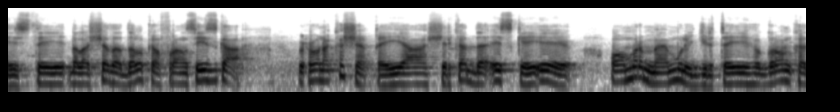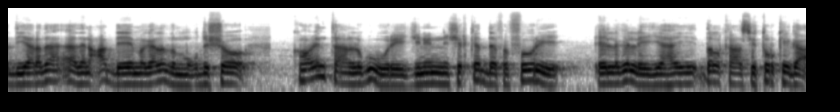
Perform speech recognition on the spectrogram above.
haystay dhalashada dalka faransiiska wuxuuna ka shaqeeyaa shirkadda s k a oo mar maamuli jirtay garoonka diyaaradaha aadan cadde ee magaalada muqdisho. Ka hor intaan lagu wareejinin shirkadda fafori ee laga leeyahay dalkaasi turkiga.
